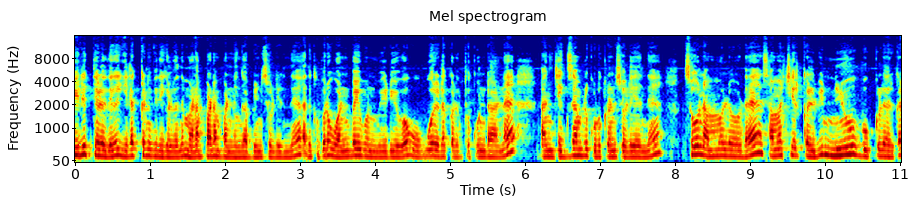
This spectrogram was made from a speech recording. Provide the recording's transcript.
பிரித்தெழுதுக இலக்கண விதிகள் வந்து மனப்பாடம் பண்ணுங்க அப்படின்னு சொல்லியிருந்தேன். அதுக்கப்புறம் ஒன் பை ஒன் வீடியோவை ஒவ்வொரு இலக்கணத்துக்கு உண்டான அஞ்சு எக்ஸாம்பிள் கொடுக்குறேன்னு சொல்லியிருந்தேன். ஸோ நம்மளோட சமச்சீர் கல்வி நியூ புக்கில் இருக்க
